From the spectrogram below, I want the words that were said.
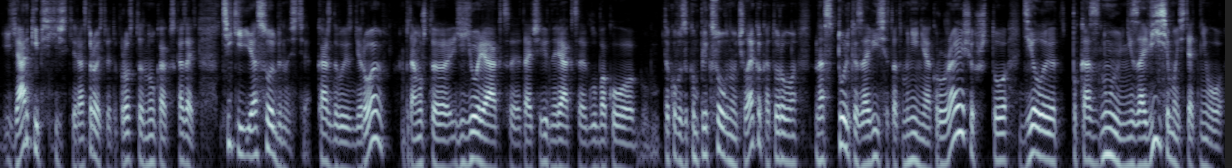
яркие психические расстройства. Это просто, ну, как сказать, тики и особенности каждого из героев, потому что ее реакция – это очевидная реакция глубоко такого закомплексованного человека, которого настолько зависит от мнения окружающих, что делает показную независимость от него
